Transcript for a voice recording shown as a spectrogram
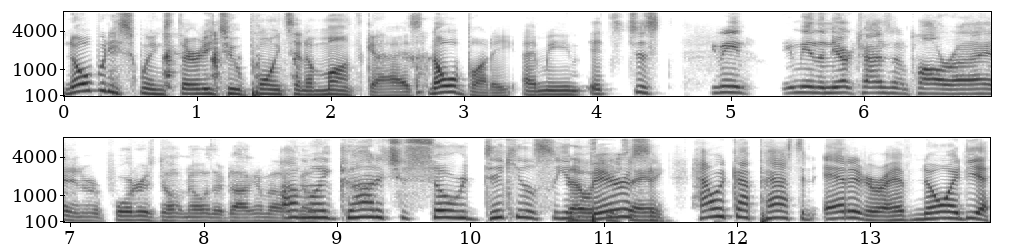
Nobody swings 32 points in a month, guys. Nobody. I mean, it's just You mean you mean the New York Times and Paul Ryan and reporters don't know what they're talking about? Oh my god, it's just so ridiculously Is that what you're embarrassing. How it got past an editor, I have no idea.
